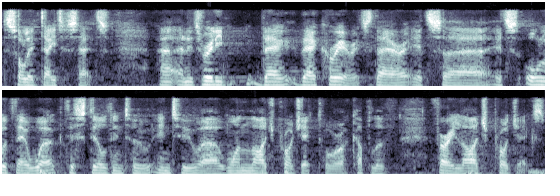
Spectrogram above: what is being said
solid data sets. and it's really their their career. It's their it's it's all of their work distilled into into one large project or a couple of very large projects.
